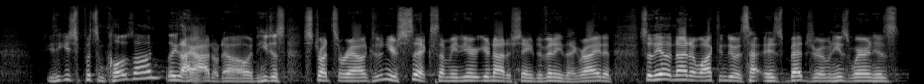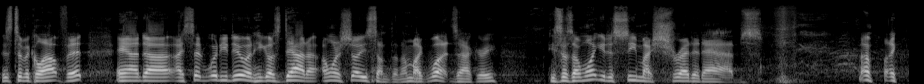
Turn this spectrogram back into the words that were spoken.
you think you should put some clothes on? Like, I don't know. And he just struts around because when you're six, I mean, you're, you're not ashamed of anything, right? And so the other night I walked into his, his bedroom and he's wearing his, his typical outfit. And uh, I said, What are you doing? He goes, Dad, I, I want to show you something. I'm like, What, Zachary? He says, I want you to see my shredded abs. I'm like,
